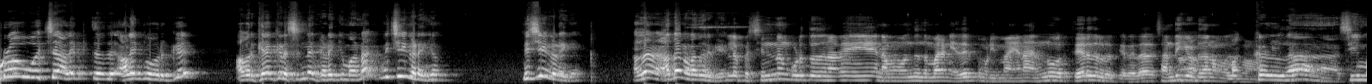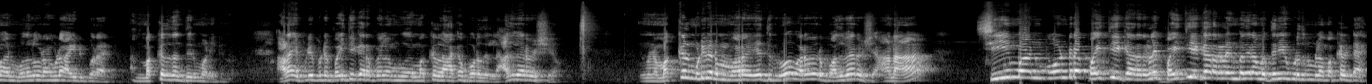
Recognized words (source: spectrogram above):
உறவு வச்சு அழைத்தது அழைப்பவருக்கு அவர் கேட்குற சின்னம் கிடைக்குமானா நிச்சயம் கிடைக்கும். நிச்சயம் கிடைக்கும். அதான் அதான் நடந்திருக்கு. இல்ல இப்ப சின்னம் கொடுத்ததுனாலேயே நம்ம வந்து இந்த மாதிரி எதிர்க்க முடியுமா? ஏன்னா இன்னும் ஒரு தேர்தல் இருக்கிறது. அதை சந்திக்க விட்டு தான் நம்ம. மக்கள் தான் சீமான் முதல்வராக கூட ஆகிட்டு போறாரு. அது மக்கள் தான் தீர்மானிக்கணும். ஆனால் இப்படிப்பட்ட பைத்தியக்கார பயில மு- மக்கள் ஆக்க போறது இல்லை அது வேற விஷயம். மக்கள் முடிவை நம்ம வர ஏற்றுக்குறோம் வரவேற்போம். அது வேற விஷயம். ஆனால் சீமான் போன்ற பைத்தியக்காரர்களை பைத்தியக்காரர்கள் என்பதை நம்ம தெரியப்படுத்தணும்ல மக்கள்கிட்ட.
